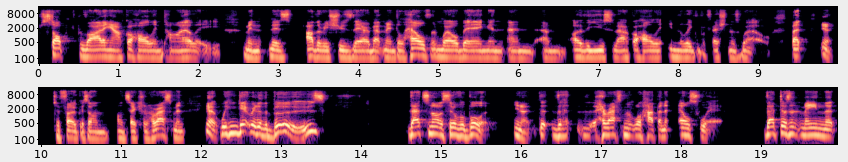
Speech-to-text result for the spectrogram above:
stopped providing alcohol entirely. I mean, there's other issues there about mental health and well-being and and um, overuse of alcohol in the legal profession as well. But you know, to focus on on sexual harassment, you know, we can get rid of the booze. That's not a silver bullet. You know, the, the, the harassment will happen elsewhere. That doesn't mean that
